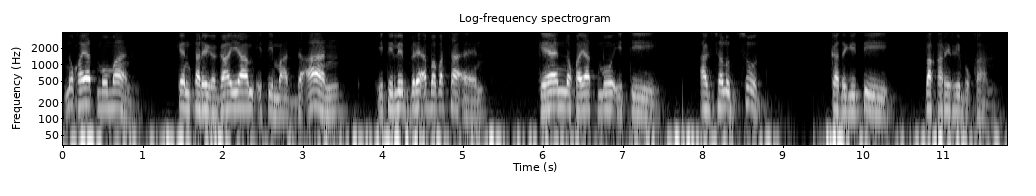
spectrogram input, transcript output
No kayat mo man, ken tarigagayam iti maddaan iti libre ababasaen, ken no kayat mo iti agsaludsod kadagiti pakariribukam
